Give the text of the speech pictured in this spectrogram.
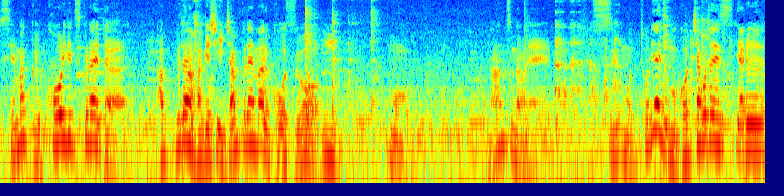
狭く氷で作られたアップダウン激しいジャンプ台もあるコースをもうなんつうんだろうね。すもうとりあえずもうごっちゃごちゃでやる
